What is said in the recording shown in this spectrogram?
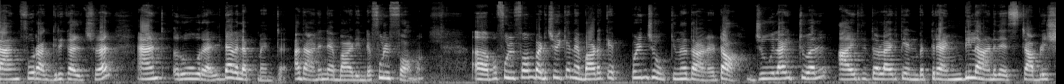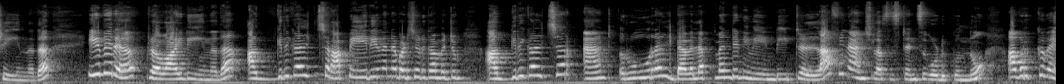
bank for agriculture and rural development അതാണ് നെബാർഡിന്റെ ഫുൾ ഫോം അപ്പോൾ ഫുൾ ഫോം പഠിച്ചു വയ്ക്കാൻ നെബാർഡൊക്കെ എപ്പോഴും ചോദിക്കുന്നതാണ് കേട്ടോ ജൂലൈ ട്വൽവ് ആയിരത്തി തൊള്ളായിരത്തി എൺപത്തി രണ്ടിലാണ് ഇത് എസ്റ്റാബ്ലിഷ് ചെയ്യുന്നത്. ഇവർ പ്രൊവൈഡ് ചെയ്യുന്നത് അഗ്രികൾച്ചർ ആ പേരിൽ തന്നെ പഠിച്ചെടുക്കാൻ പറ്റും. അഗ്രികൾച്ചർ ആൻഡ് റൂറൽ ഡെവലപ്മെന്റിന് വേണ്ടിയിട്ടുള്ള ഫിനാൻഷ്യൽ അസിസ്റ്റൻസ് കൊടുക്കുന്നു. അവർക്ക്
